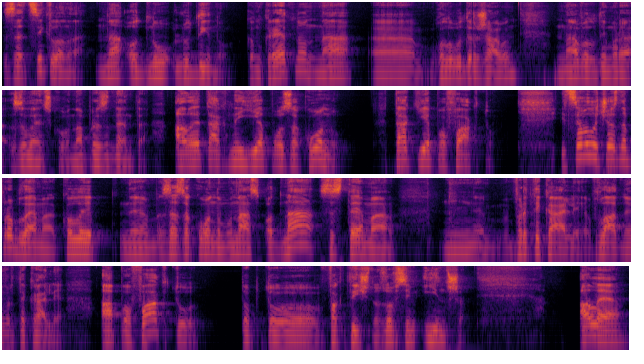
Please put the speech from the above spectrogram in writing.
зациклена на одну людину, конкретно на е, голову держави, на Володимира Зеленського, на президента. Але так не є по закону, так є по факту. І це величезна проблема, коли е, за законом у нас одна система м, вертикалі, владної вертикалі, а по факту, тобто фактично зовсім інша. Але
